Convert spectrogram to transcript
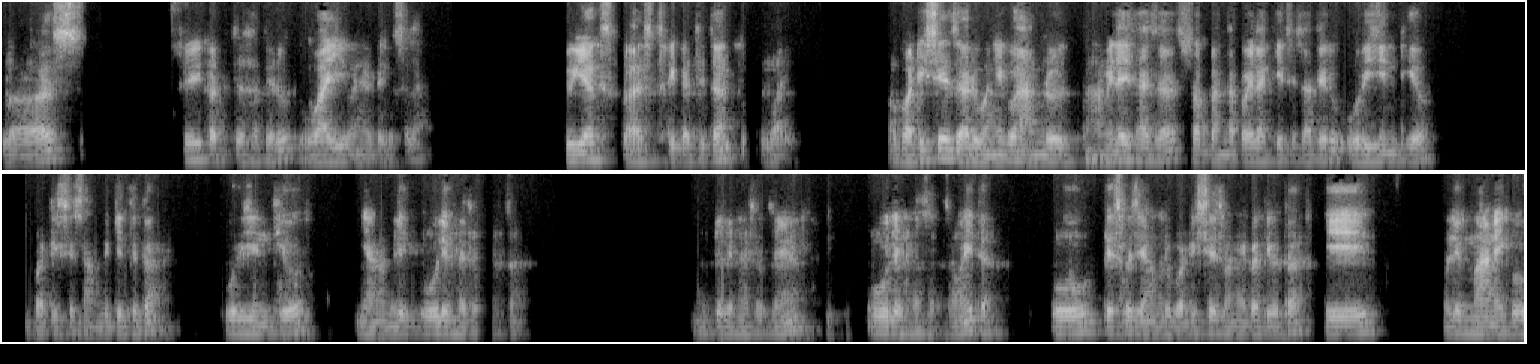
प्लस थ्री कति छ साथीहरू? वाइ भनेर दिएको छ ल टु एक्स प्लस थ्री कति त वाइ भटिसेजहरू भनेको हाम्रो हामीलाई थाहा छ सबभन्दा पहिला के थियो साथीहरू? ओरिजिन थियो। भटिसेस हाम्रो के थियो त? ओरिजिन थियो। यहाँ हामीले ओ लेख्न सक्छौँ। के लेख्न सक्छौँ यहाँ। ओ लेख्न सक्छौँ है त। ओ त्यसपछि हाम्रो भटिसेस भनेको कति हो त ए हामीले मानेको।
